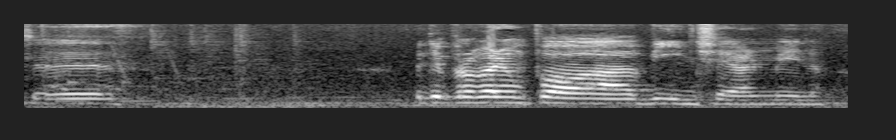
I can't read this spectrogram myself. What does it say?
Cioè, voglio provare un po' a vincere almeno.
